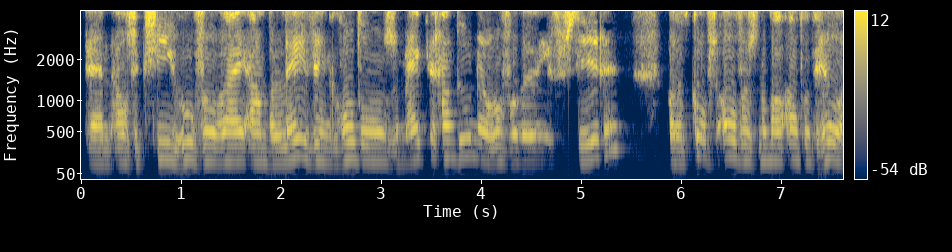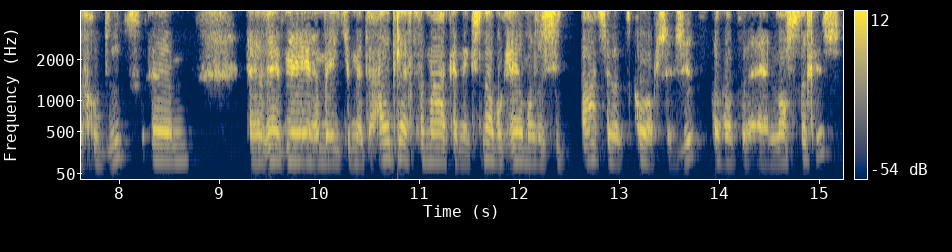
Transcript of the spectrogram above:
En als ik zie hoeveel wij aan beleving rondom onze merken gaan doen en hoeveel we investeren, wat het korps overigens normaal altijd heel erg goed doet. Um, en dat heeft meer een beetje met de uitleg te maken. En ik snap ook helemaal de situatie waar het korps in zit, dat dat uh, lastig is.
